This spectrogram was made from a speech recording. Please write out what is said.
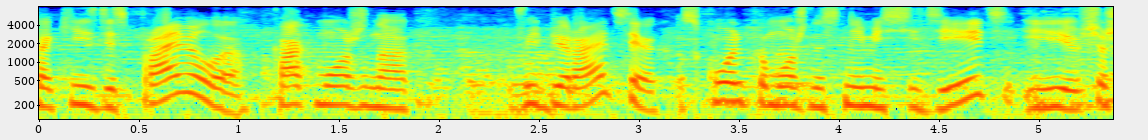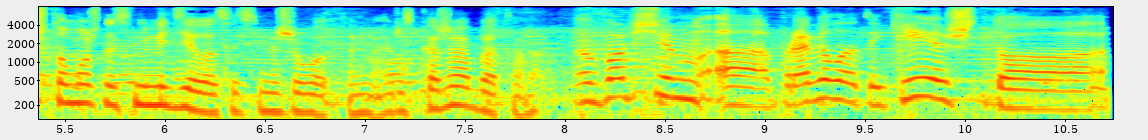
какие здесь правила, как можно выбирать их, сколько можно с ними сидеть и вообще, что можно с ними делать, с этими животными. Расскажи об этом. Ну, В общем, э, правила такие, что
